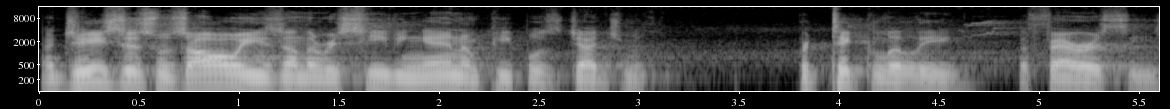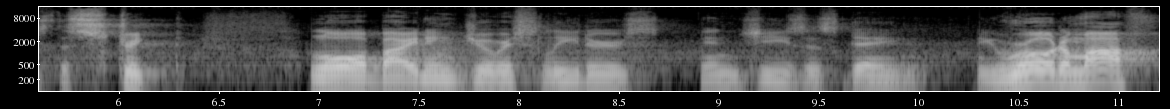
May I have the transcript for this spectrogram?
Now, Jesus was always on the receiving end of people's judgment, particularly the Pharisees, the strict, law abiding Jewish leaders in Jesus' day. He wrote them off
